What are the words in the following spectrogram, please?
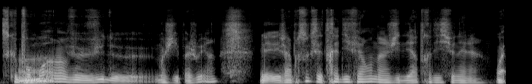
Parce que pour Euh. moi, hein, vu, vu de. Moi, j'y ai pas joué, hein, mais j'ai l'impression que c'est très différent d'un JDR traditionnel. Ouais,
